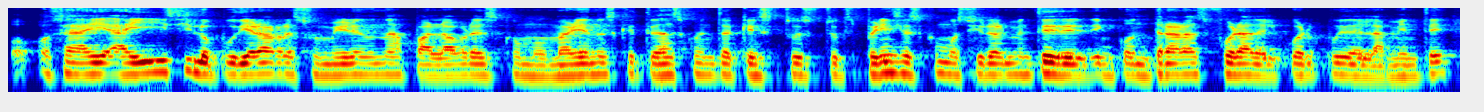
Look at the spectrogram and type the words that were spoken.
o sea, ahí si lo pudiera resumir en una palabra es como, Mariano, es que te das cuenta que esto es tu experiencia, es como si realmente encontraras fuera del cuerpo y de la mente,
